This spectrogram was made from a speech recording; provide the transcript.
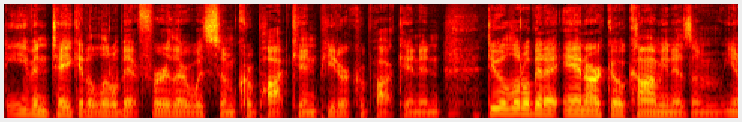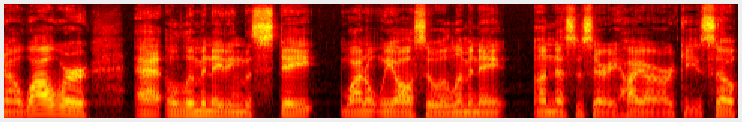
even take it a little bit further with some Kropotkin, Peter Kropotkin, and do a little bit of anarcho communism. You know, while we're at eliminating the state, why don't we also eliminate unnecessary hierarchies. So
